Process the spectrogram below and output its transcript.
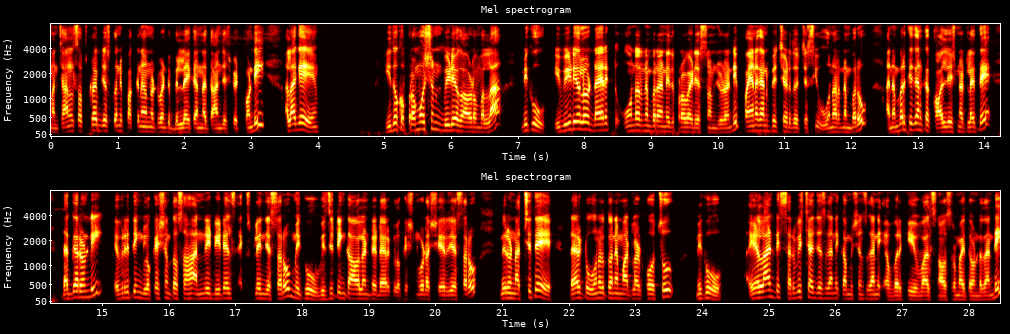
మన ఛానల్ సబ్స్క్రైబ్ చేసుకొని పక్కనే ఉన్నటువంటి బిల్ ఐకాన్ అయితే ఆన్ చేసి పెట్టుకోండి. అలాగే ఇదొక ప్రమోషన్ వీడియో కావడం వల్ల మీకు ఈ వీడియోలో డైరెక్ట్ ఓనర్ నెంబర్ అనేది ప్రొవైడ్ చేస్తున్నాం చూడండి. పైన కనిపించేది వచ్చేసి ఓనర్ నెంబరు. ఆ నెంబర్కి కనుక కాల్ చేసినట్లయితే దగ్గరుండి ఎవ్రీథింగ్ లొకేషన్తో సహా అన్ని డీటెయిల్స్ ఎక్స్ప్లెయిన్ చేస్తారు. మీకు విజిటింగ్ కావాలంటే డైరెక్ట్ లొకేషన్ కూడా షేర్ చేస్తారు. మీరు నచ్చితే డైరెక్ట్ ఓనర్తోనే మాట్లాడుకోవచ్చు. మీకు ఎలాంటి సర్వీస్ ఛార్జెస్ కానీ కమిషన్స్ కానీ ఎవరికి ఇవ్వాల్సిన అవసరం అయితే ఉండదండి.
